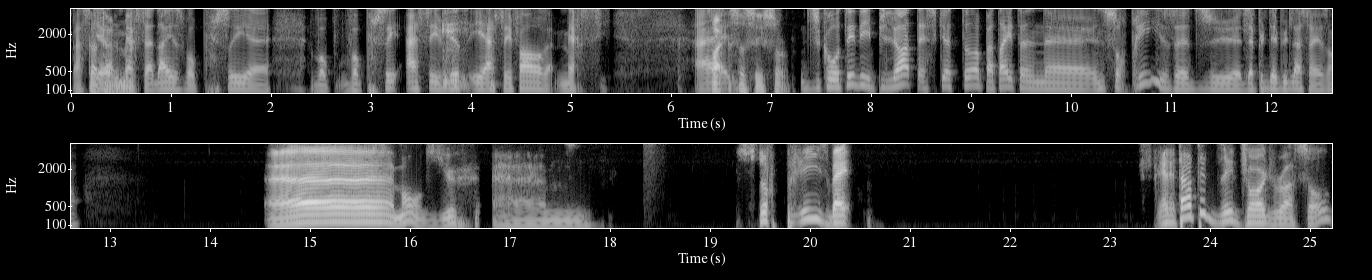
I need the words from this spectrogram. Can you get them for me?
Parce que Mercedes va pousser, va pousser assez vite et assez fort. Merci. Euh, oui, ça c'est sûr. Du côté des pilotes, est-ce que tu as peut-être une, euh, surprise du, depuis le début de la saison? Euh, mon Dieu. surprise, ben. Je serais tenté de dire George Russell.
